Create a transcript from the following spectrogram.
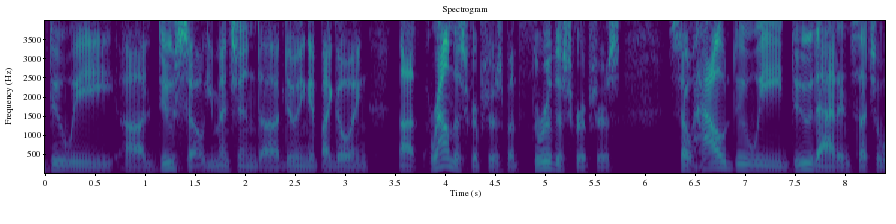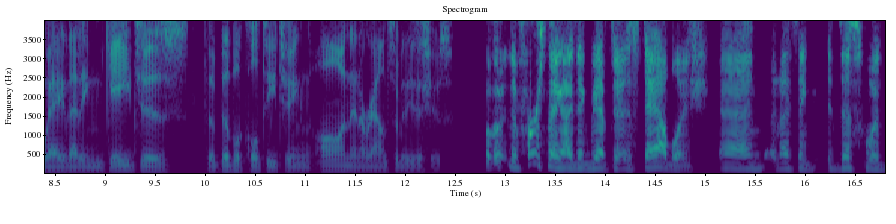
do we uh, do so? You mentioned uh, doing it by going not around the scriptures but through the scriptures. So how do we do that in such a way that engages the biblical teaching on and around some of these issues? Well, the, the first thing I think we have to establish, and and I think this would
